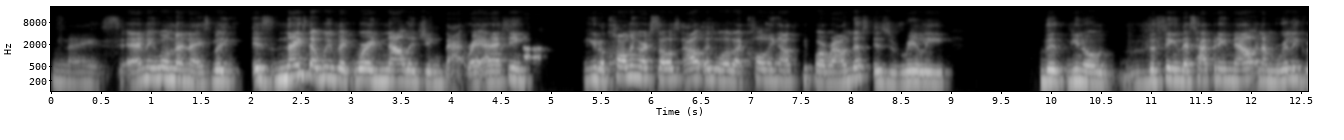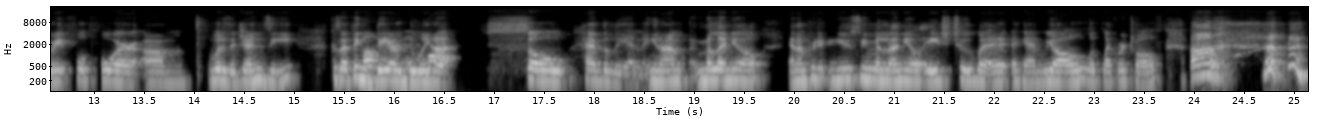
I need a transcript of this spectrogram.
Nice. I mean, well, not nice, but it's nice that we've like we're acknowledging that, right? And I think you know, calling ourselves out as well, like calling out the people around us is really the you know the thing that's happening now and i'm really grateful for um what is it gen z because i think oh, they are doing yeah. it so heavily and you know i'm millennial and i'm pretty usually millennial age too but again we all look like we're 12 uh,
